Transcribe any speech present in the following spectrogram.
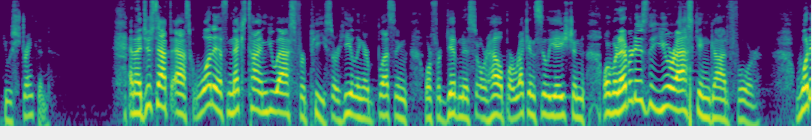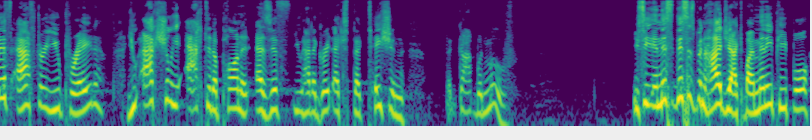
he was strengthened. And I just have to ask what if next time you ask for peace or healing or blessing or forgiveness or help or reconciliation or whatever it is that you're asking God for, what if after you prayed, you actually acted upon it as if you had a great expectation that God would move? You see, and this, this has been hijacked by many people,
